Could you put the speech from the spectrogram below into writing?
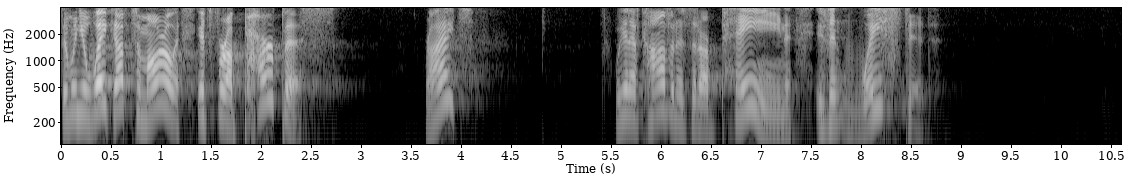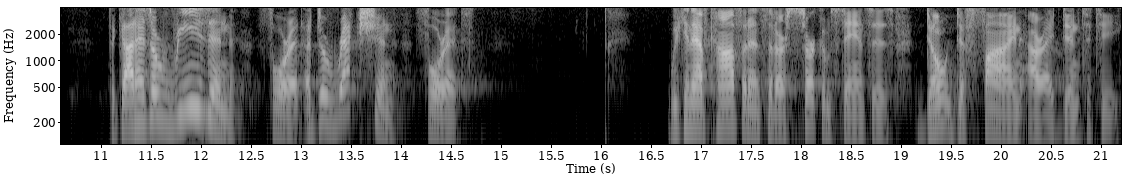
That when you wake up tomorrow, it's for a purpose, right? We can have confidence that our pain isn't wasted. That God has a reason for it, a direction for it we can have confidence that our circumstances don't define our identity.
